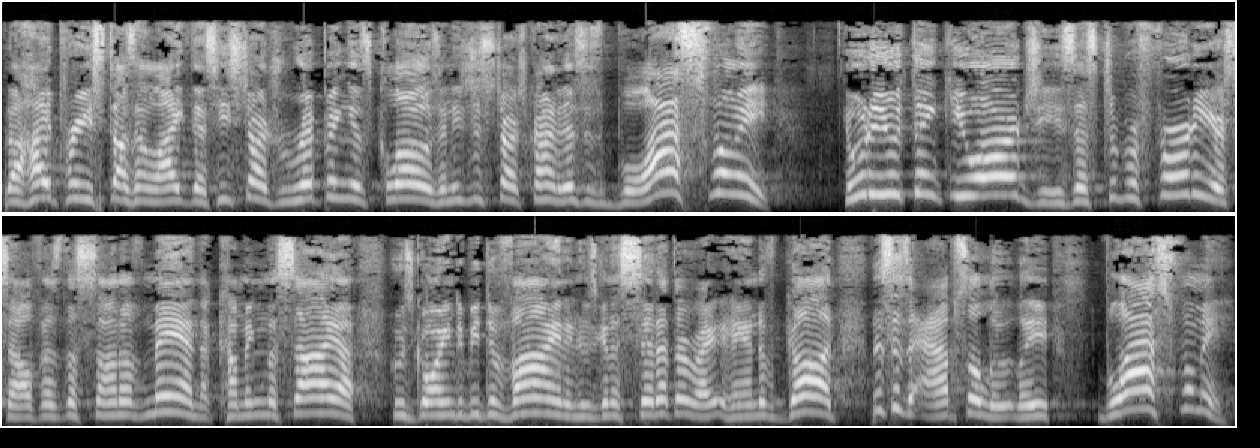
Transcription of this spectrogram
the high priest doesn't like this. He starts ripping his clothes and he just starts crying, this is blasphemy. Who do you think you are, Jesus, to refer to yourself as the Son of Man, the coming Messiah who's going to be divine and who's going to sit at the right hand of God? This is absolutely blasphemy.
